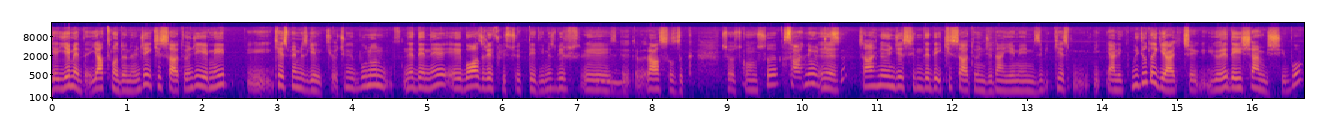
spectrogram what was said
yemede yatmadan önce iki saat önce yemeği kesmemiz gerekiyor. Çünkü bunun nedeni e, boğaz reflüsü dediğimiz bir e, rahatsızlık söz konusu. Sahne öncesi? E, sahne öncesinde de iki saat önceden yemeğimizi kes yani vücuda göre değişen bir şey bu.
